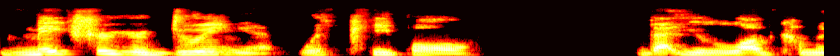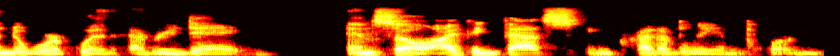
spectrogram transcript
Make sure you're doing it with people that you love coming to work with every day. And so I think that's incredibly important.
